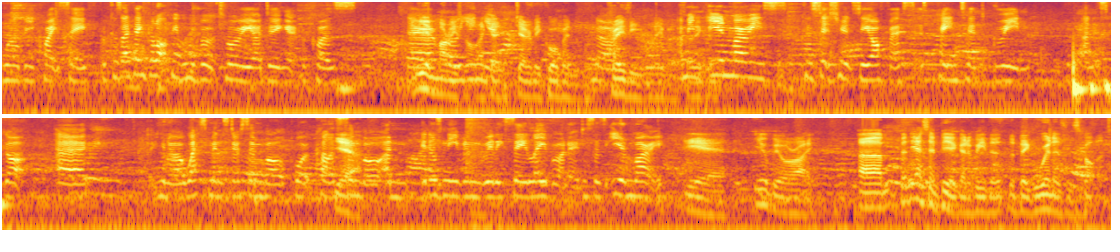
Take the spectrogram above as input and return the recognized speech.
will be quite safe because I think a lot of people who vote Tory are doing it because They're Ian Murray's not like a Jeremy Corbyn No. crazy Labour. I mean. Ian Murray's constituency office is painted green, and it's got, uh, you know, a Westminster symbol, portcullis Yeah. symbol, and it doesn't even really say Labour on it. It just says Ian Murray. Yeah, you'll be all right. Um, but the SNP are going to be the, the big winners in Scotland.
